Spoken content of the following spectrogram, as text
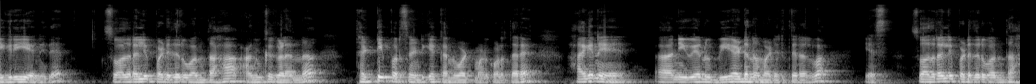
ಡಿಗ್ರಿ ಏನಿದೆ ಸೊ ಅದರಲ್ಲಿ ಪಡೆದಿರುವಂತಹ ಅಂಕಗಳನ್ನು ಥರ್ಟಿ ಪರ್ಸೆಂಟ್ಗೆ ಕನ್ವರ್ಟ್ ಮಾಡ್ಕೊಳ್ತಾರೆ. ಹಾಗೆಯೇ ನೀವೇನು ಬಿ ಎಡನ್ನು ಮಾಡಿರ್ತೀರಲ್ವ? ಎಸ್ ಸೊ ಅದರಲ್ಲಿ ಪಡೆದಿರುವಂತಹ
